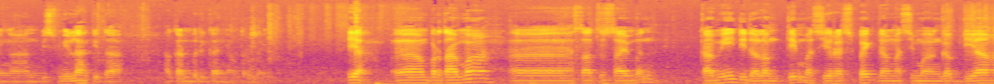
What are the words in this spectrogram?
dengan Bismillah kita akan berikan yang terbaik. Ya, yang pertama uh, status Simon kami di dalam tim masih respect dan masih menganggap dia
